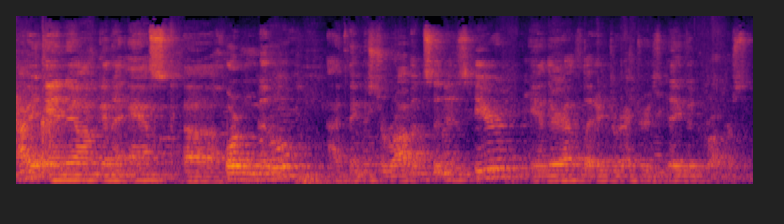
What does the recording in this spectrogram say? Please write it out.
All right, and now I'm going to ask uh, Horton Middle. I think Mr. Robinson is here, and their athletic director is David Robertson.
